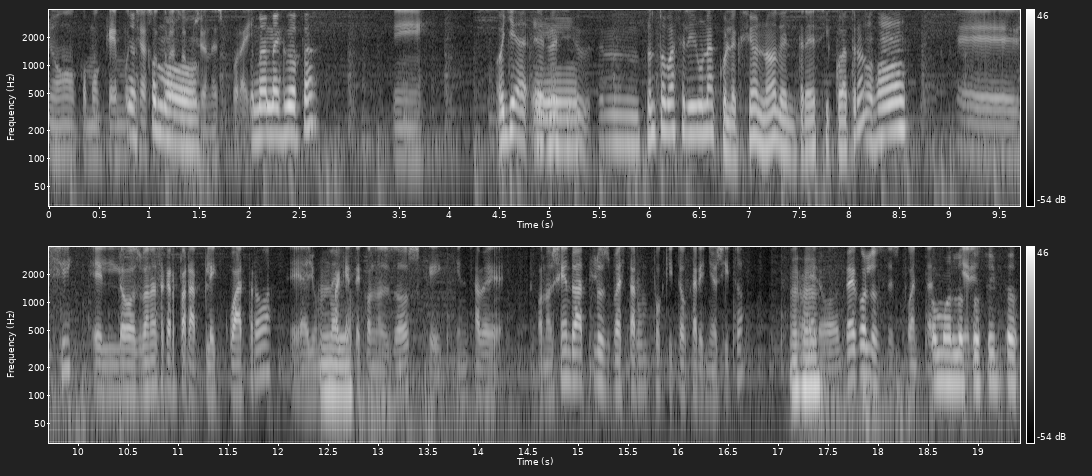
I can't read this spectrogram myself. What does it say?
no, como que hay muchas otras opciones por ahí. ¿Una anécdota? Sí. Oye, eh, eh, mm, pronto va a salir una colección, ¿no? Del 3 y 4. Eh, sí, los van a sacar para Play 4. hay un paquete con los dos que quién sabe. Conociendo a Atlus va a estar un poquito cariñosito. Pero luego los descuentan. Como los ositos.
